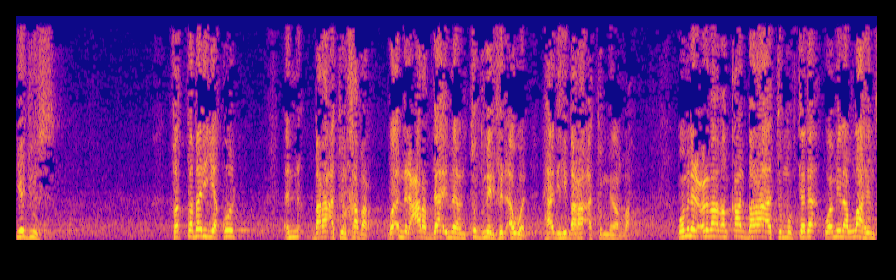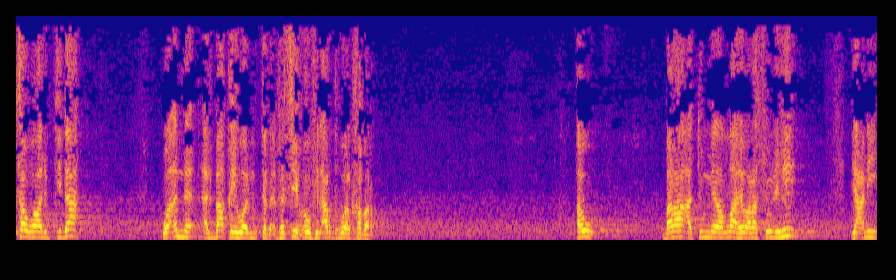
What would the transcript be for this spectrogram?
يجوز. فالطبري يقول أن براءة خبر. وأن العرب دائما تضمر في الأول. هذه براءة من الله. ومن العلماء من قال براءة مبتدأ ومن الله مصغى الابتداء وأن الباقي هو المبتدأ. فسيحوا في الأرض هو الخبر. أو براءة من الله ورسوله يعني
